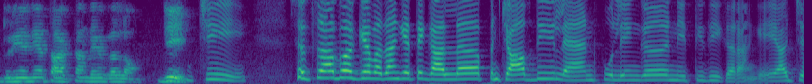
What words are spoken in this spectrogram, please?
ਦੁਨੀਆ ਦੀਆਂ ਤਾਕਤਾਂ ਦੇ ਵੱਲੋਂ। ਜੀ। ਜੀ। ਸਿੱਧ ਸਾਹਿਬ, ਅੱਗੇ ਵਧਾਂਗੇ ਤੇ ਗੱਲ ਪੰਜਾਬ ਦੀ ਲੈਂਡ ਪੂਲਿੰਗ ਨੀਤੀ ਦੀ ਕਰਾਂਗੇ। ਅੱਜ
